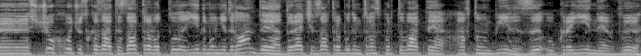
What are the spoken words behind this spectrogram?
Е, Що хочу сказати, завтра от їдемо в Нідерланди. До речі, завтра будемо транспортувати автомобіль з України в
